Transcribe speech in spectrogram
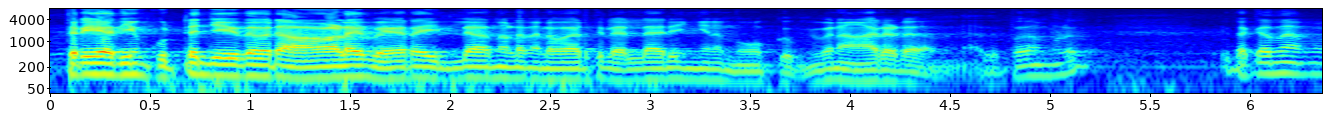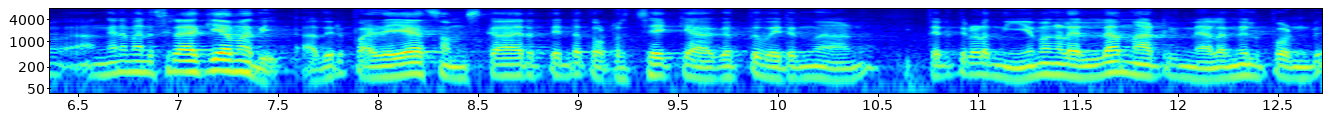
ഇത്രയധികം കുറ്റം ചെയ്ത ഒരാളെ വേറെ ഇല്ല എന്നുള്ള നിലവാരത്തിൽ എല്ലാവരും ഇങ്ങനെ നോക്കും. ഇവൻ ആരുടെ? അതിപ്പോൾ നമ്മൾ ഇതൊക്കെ അങ്ങനെ മനസ്സിലാക്കിയാൽ മതി. അതൊരു പഴയ സംസ്കാരത്തിന്റെ തുടർച്ചയ്ക്കകത്ത് വരുന്നതാണ്. ഇത്തരത്തിലുള്ള നിയമങ്ങളെല്ലാം നാട്ടിൽ നിലനിൽപ്പുണ്ട്.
